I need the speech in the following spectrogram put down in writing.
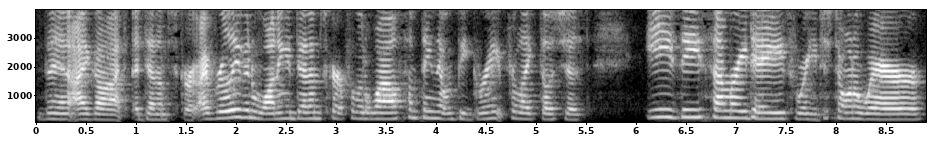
then I got a denim skirt. I've really been wanting a denim skirt for a little while. Something that would be great for like those just easy summery days where you just don't want to wear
